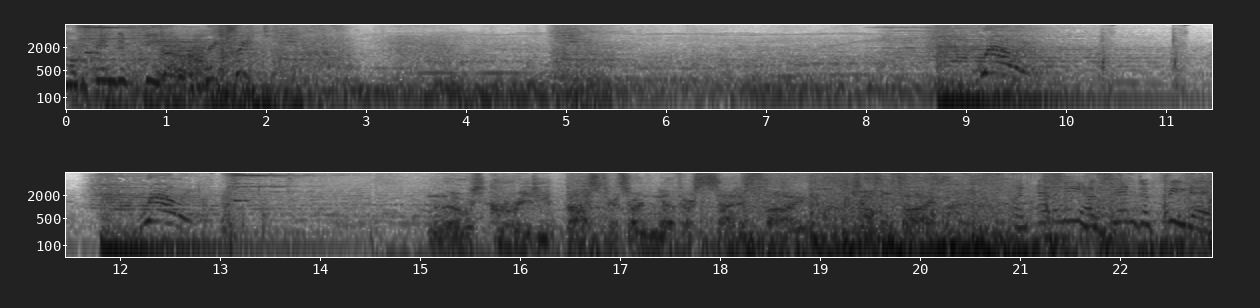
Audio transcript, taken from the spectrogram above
Has been defeated. Retreat. Rally. Rally. Those greedy bastards are never satisfied. Double time! An enemy has been defeated.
